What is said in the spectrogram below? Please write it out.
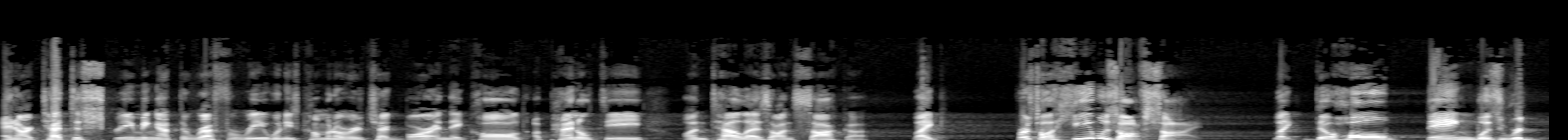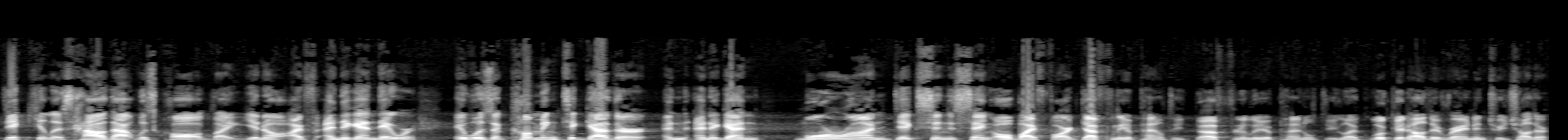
and Arteta's screaming at the referee when he's coming over to check VAR and they called a penalty on Telles on Saka. Like, first of all, he was offside. Like the whole thing was ridiculous how that was called. Like, you know, I've, and again, they were it was a coming together and and again, moron Dixon is saying, "Oh, by far definitely a penalty. Definitely a penalty." Like, look at how they ran into each other.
